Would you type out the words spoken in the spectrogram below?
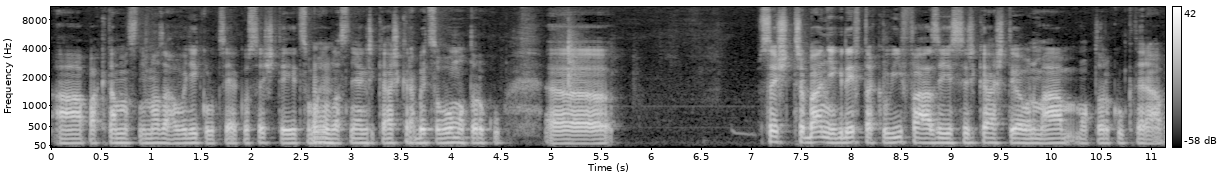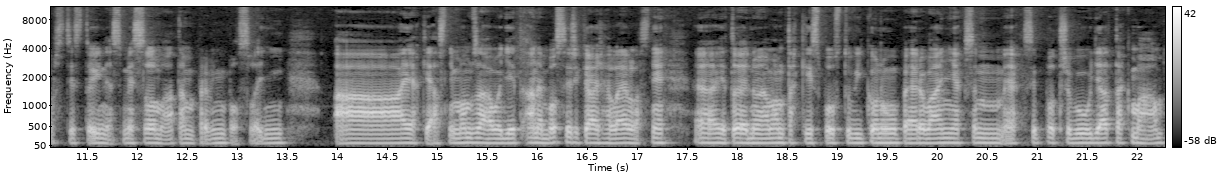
a pak tam s nima závodí kluci, jako seš ty, co mají mhm. vlastně, jak říkáš, krabicovou motorku. E, seš třeba někdy v takové fázi, že si říkáš, ty on má motorku, která prostě stojí nesmysl, má tam první, poslední a jak já s ním mám závodit, a nebo si říkáš, hele, vlastně eh, je to jedno, já mám taky spoustu výkonů, pérování, jak, jsem, jak si potřebuju udělat, tak mám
